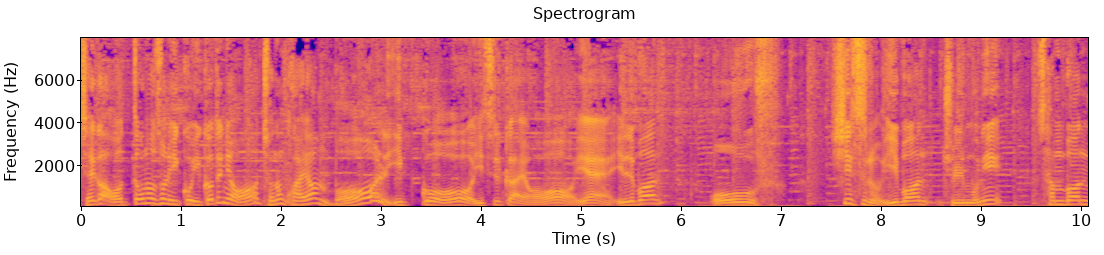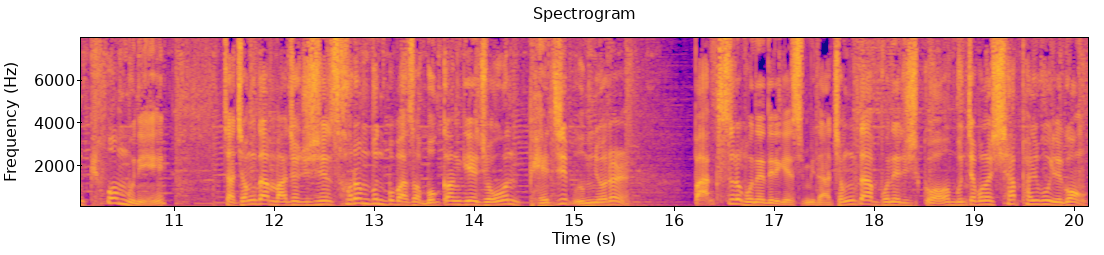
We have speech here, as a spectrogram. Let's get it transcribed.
제가 어떤 옷을 입고 있거든요. 저는 과연 뭘 입고 있을까요? 예, 1번, 오우, 시스루, 2번, 줄무늬, 3번, 표범무늬. 자, 정답 맞춰주신 30분 뽑아서 목감기에 좋은 배즙 음료를 박스로 보내드리겠습니다. 정답 보내주시고, 문자번호 샵8910,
